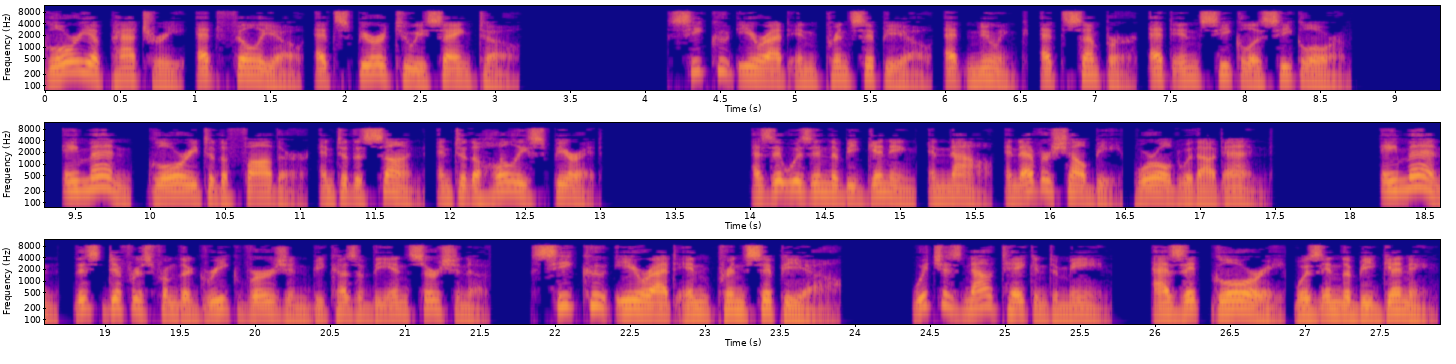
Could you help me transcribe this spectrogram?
Gloria Patri, et Filio, et Spiritui Sancto Sicut erat in principio, et nunc, et semper, et in saecula saeculorum. Amen, glory to the Father, and to the Son, and to the Holy Spirit as it was in the beginning, and now, and ever shall be, world without end. Amen. This differs from the Greek version because of the insertion of sicut erat in principio, which is now taken to mean, as it glory was in the beginning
